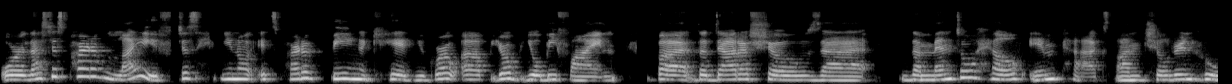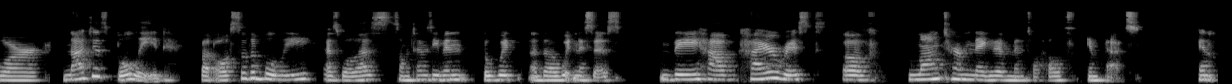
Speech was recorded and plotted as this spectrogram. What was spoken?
or that's just part of life. Just, you know, it's part of being a kid. You grow up, you'll, you'll be fine. But the data shows that the mental health impacts on children who are not just bullied, but also the bully, as well as sometimes even the wit- the witnesses. They have higher risks of long-term negative mental health impacts. And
